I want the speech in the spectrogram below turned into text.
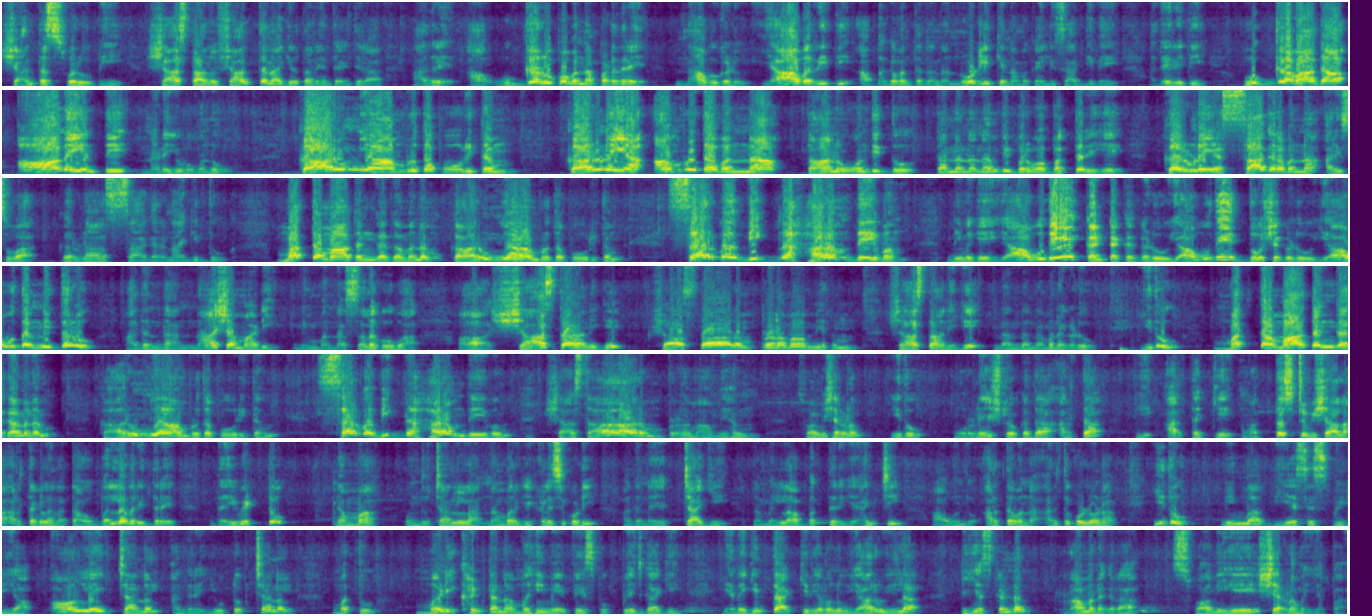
ಶಾಂತ ಸ್ವರೂಪಿ ಶಾಸ್ತಾನು ಶಾಂತನಾಗಿರ್ತಾನೆ ಅಂತ ಹೇಳ್ತೀರಾ? ಆದರೆ ಆ ಉಗ್ರ ರೂಪವನ್ನು ಪಡೆದರೆ ನಾವುಗಳು ಯಾವ ರೀತಿ ಆ ಭಗವಂತನನ್ನು ನೋಡಲಿಕ್ಕೆ ನಮ್ಮ ಕೈಲಿ ಸಾಧ್ಯವೇ? ಅದೇ ರೀತಿ ಉಗ್ರವಾದ ಆನೆಯಂತೆ ನಡೆಯುವವನು ಕಾರುಣ್ಯಾಮೃತಪೂರಿತಂ ಕರುಣೆಯ ಅಮೃತವನ್ನು ತಾನು ಹೊಂದಿದ್ದು ತನ್ನನ್ನು ನಂಬಿ ಬರುವ ಭಕ್ತರಿಗೆ ಕರುಣೆಯ ಸಾಗರವನ್ನು ಅರಿಸುವ ಕರುಣಾಸಾಗರನಾಗಿದ್ದು, ಮತ್ತ ಮಾತಂಗ ಗಮನಂ ಕಾರುಣ್ಯಾಮೃತಪೂರಿತಂ ಸರ್ವ ವಿಘ್ನ ಹರಂ ದೇವಂ. ನಿಮಗೆ ಯಾವುದೇ ಕಂಟಕಗಳು, ಯಾವುದೇ ದೋಷಗಳು ಯಾವುದನ್ನಿದ್ದರೂ ಅದನ್ನು ನಾಶ ಮಾಡಿ ನಿಮ್ಮನ್ನು ಸಲಹುವ ಆ ಶಾಸ್ತಾನಿಗೆ ಶಾಸ್ತಾರಂ ಪ್ರಣಮಾಮ್ಯಹಂ. ಶಾಸ್ತಾನಿಗೆ ನನ್ನ ನಮನಗಳು. ಇದು ಮತ್ತ ಮಾತಂಗ ಗಮನಂ ಕಾರುಣ್ಯಾಮೃತಪೂರಿತಂ ಸರ್ವ ವಿಘ್ನ ಹರಂ ದೇವಂ ಶಾಸ್ತಾರಂ ಪ್ರಣಮಾಮ್ಯಹಂ. ಸ್ವಾಮಿ ಶರಣಂ, ಇದು ಮೂರನೇ ಶ್ಲೋಕದ ಅರ್ಥ. ಈ ಅರ್ಥಕ್ಕೆ ಮತ್ತಷ್ಟು ವಿಶಾಲ ಅರ್ಥಗಳನ್ನು ತಾವು ಬಲ್ಲವರಿದ್ದರೆ ದಯವಿಟ್ಟು ನಮ್ಮ ಒಂದು ಚಾನಲ್ನ ನಂಬರ್ಗೆ ಕಳಿಸಿಕೊಡಿ, ಅದನ್ನು ಹೆಚ್ಚಾಗಿ ನಮ್ಮೆಲ್ಲ ಭಕ್ತರಿಗೆ ಹಂಚಿ ಆ ಒಂದು ಅರ್ಥವನ್ನು ಅರಿತುಕೊಳ್ಳೋಣ. ಇದು ನಿಮ್ಮ B S S media online channel ಅಂದರೆ ಯೂಟ್ಯೂಬ್ ಚಾನಲ್ ಮತ್ತು ಮಣಿಕಂಠನ ಮಹಿಮೆ ಫೇಸ್ಬುಕ್ ಪೇಜ್ಗಾಗಿ ನನಗಿಂತ ಕಿರಿಯವನು ಯಾರೂ ಇಲ್ಲ. ಟಿ ಎಸ್ ಕಣ್ಣನ್, ರಾಮನಗರ, ಸ್ವಾಮಿಯೇ ಶರಣಮಯ್ಯಪ್ಪ.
